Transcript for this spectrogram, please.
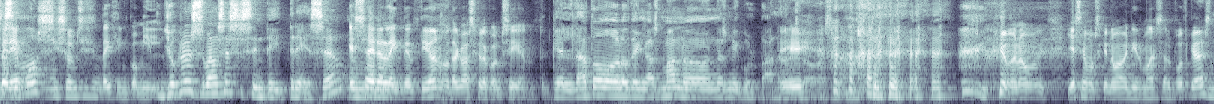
Veremos si son 65.000. Yo creo que van a ser 63, ¿eh? Esa era la intención, otra cosa es que lo consigan. Que el dato lo tengas mal no, es mi culpa. Eh. bueno, ya sabemos que no va a venir más al podcast.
